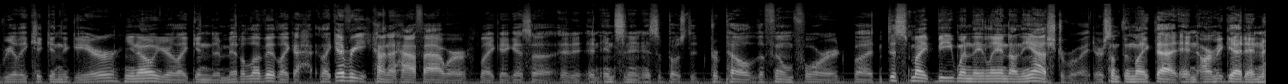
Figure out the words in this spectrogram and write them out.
really kick into gear. You know, you're like in the middle of it, like a, like every kind of half hour. Like I guess uh, a, an incident is supposed to propel the film forward, but this might be when they land on the asteroid or something like that in Armageddon.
